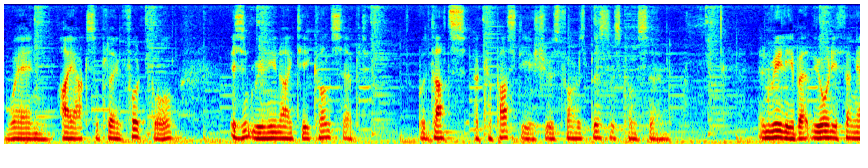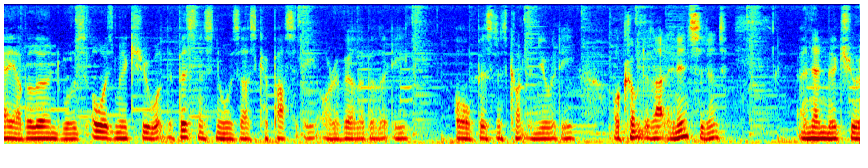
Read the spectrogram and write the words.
when Ajax are playing football isn't really an IT concept, but that's a capacity issue as far as business is concerned. And really, about the only thing I ever learned was always make sure what the business knows as capacity or availability or business continuity or come to that an incident and then make sure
